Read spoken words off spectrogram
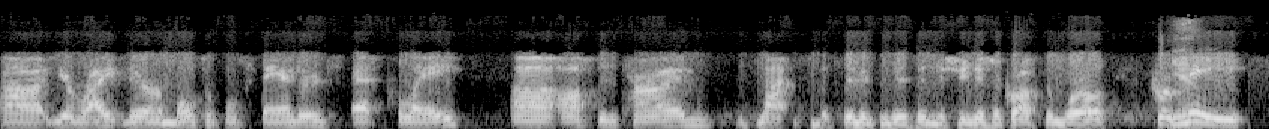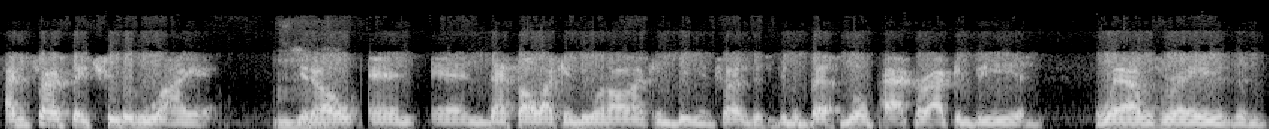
Uh, you're right. There are multiple standards at play. Uh, oftentimes, it's not specific to this industry, just across the world. For yeah. me, I just try to stay true to who I am, mm-hmm. you know, and and that's all I can do and all I can be, and try to just be the best Will Packer I can be, and the way I was raised, and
